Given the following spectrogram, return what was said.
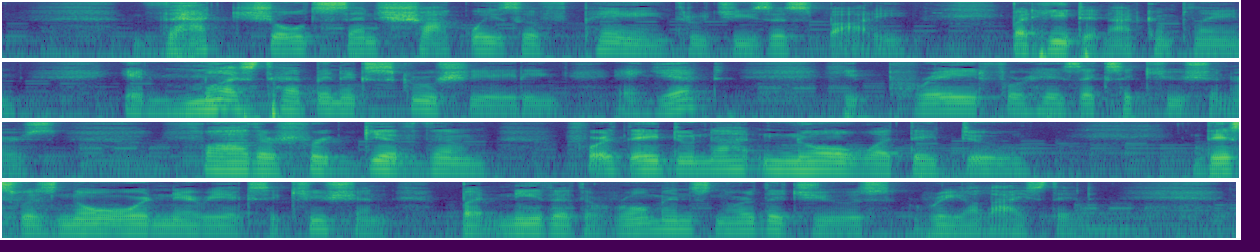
That jolt sent shockwaves of pain through Jesus' body, but he did not complain. It must have been excruciating, and yet he prayed for his executioners Father, forgive them, for they do not know what they do. This was no ordinary execution, but neither the Romans nor the Jews realized it.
